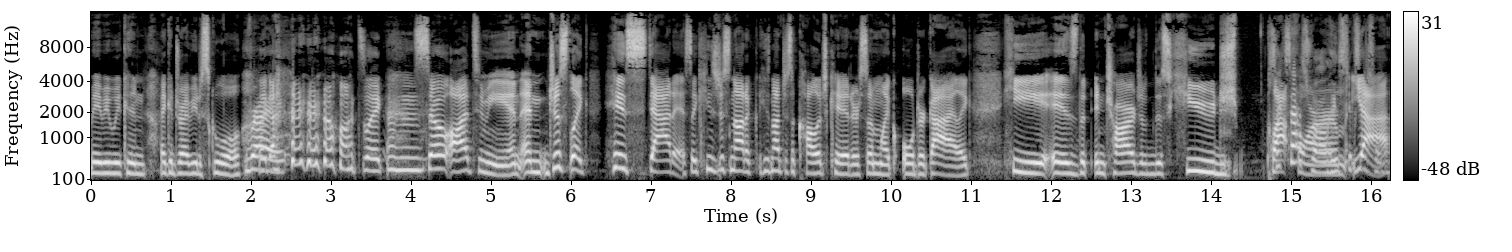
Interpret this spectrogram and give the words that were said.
maybe we can. I could drive you to school. Right. Like, I don't know. It's like mm-hmm. so odd to me, and and just like his status, like he's just not a he's not just a college kid or some like older guy. Like he is the, in charge of this huge Successful. platform. He's successful. Yeah,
